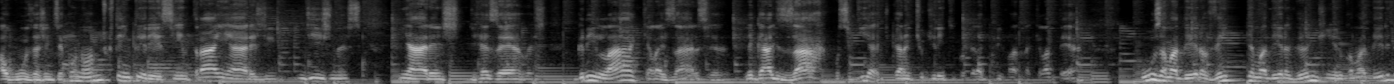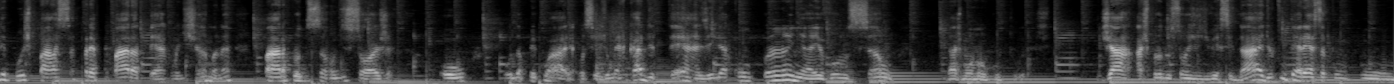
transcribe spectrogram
Alguns agentes econômicos têm interesse em entrar em áreas de indígenas, em áreas de reservas, grilar aquelas áreas, legalizar, conseguir garantir o direito de propriedade privada daquela terra, usa a madeira, vende a madeira, ganha dinheiro com a madeira e depois passa, prepara a terra, como a gente chama, né, para a produção de soja ou, ou da pecuária. Ou seja, o mercado de terras ele acompanha a evolução das monoculturas. Já as produções de diversidade, o que interessa para um, um,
